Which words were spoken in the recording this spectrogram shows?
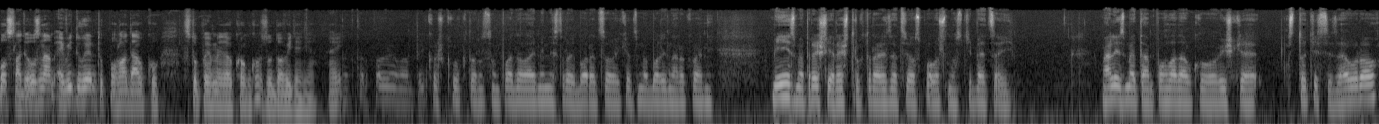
poslať oznám, evidujem tú pohľadávku, vstupujeme do konkurzu, dovidenia. Hej? Doktor, poviem vám pikošku, ktorú som povedal aj ministrovi Borecovi, keď sme boli na rokovaní. My sme prešli reštrukturalizáciou spoločnosti BCI. Mali sme tam pohľadávku vo výške 100 tisíc eur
